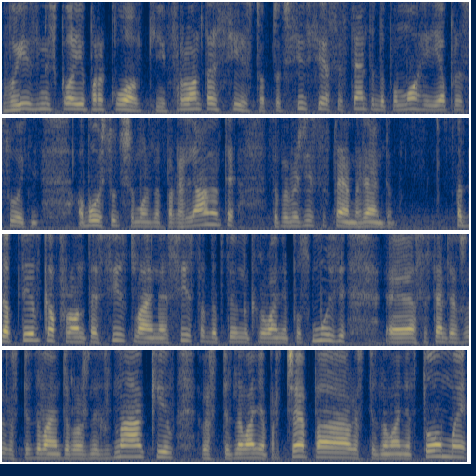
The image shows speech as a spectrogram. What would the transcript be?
виїзд з міської парковки, фронт Assist. Тобто всі-всі асистенти допомоги є присутні. Або ось тут ще можна переглянути допоміжні системи. Гляньте. Адаптивка, фронт асіст, лайн асіст, адаптивне керування по смузі, е, асистент розпізнавання дорожніх знаків, розпізнавання причепа, розпізнавання втоми.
